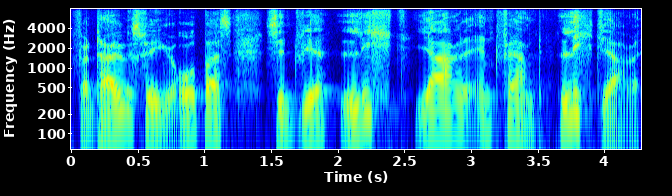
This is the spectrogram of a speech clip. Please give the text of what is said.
verteidigungsfähigen Europas, sind wir Lichtjahre entfernt. Lichtjahre.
